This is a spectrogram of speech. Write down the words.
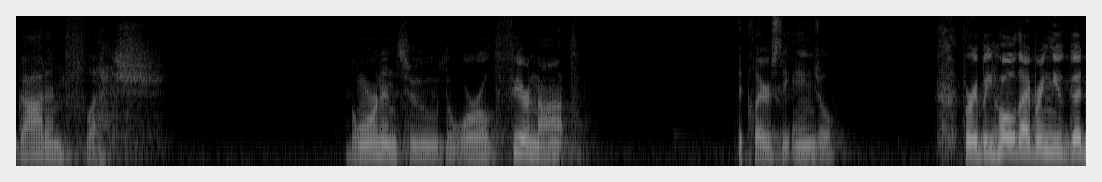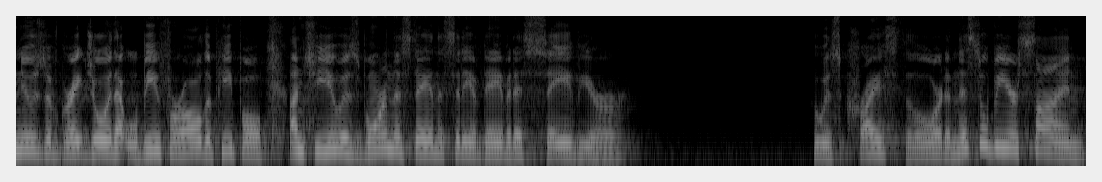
God in flesh born into the world. Fear not, declares the angel. For behold, I bring you good news of great joy that will be for all the people. Unto you is born this day in the city of David a Savior, who is Christ the Lord. And this will be your sign.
